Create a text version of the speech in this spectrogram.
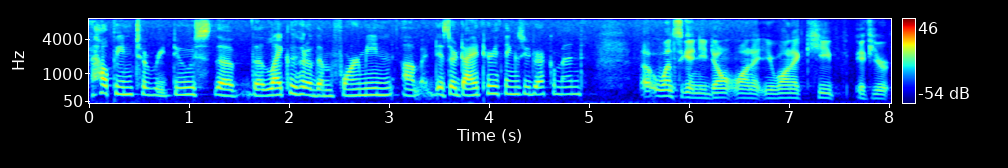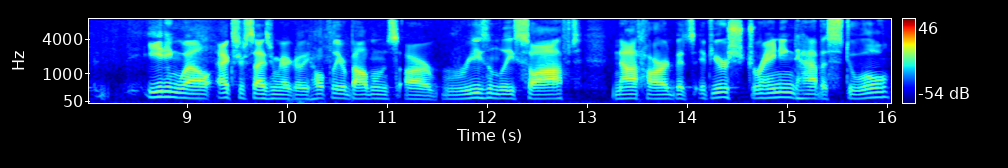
helping to reduce the, the likelihood of them forming, um, is there dietary things you'd recommend? Uh, once again, you don't want to, you want to keep, if you're eating well, exercising regularly, hopefully your bowel movements are reasonably soft, not hard, but if you're straining to have a stool,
